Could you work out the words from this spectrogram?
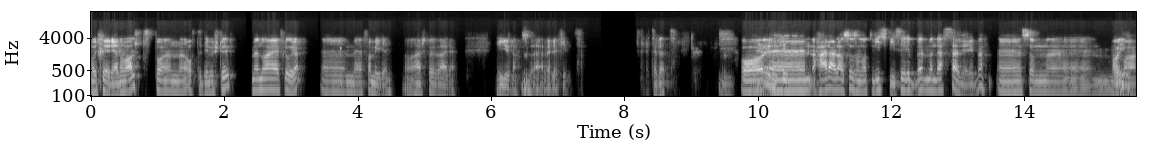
må kjøre gjennom alt på en åtte timers tur. Men nå er jeg i Florø med familien, og her skal vi være i jula. Så det er veldig fint, rett og slett. Og eh, her er det altså sånn at vi spiser ribbe, men det er saueribbe eh, som eh, mamma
